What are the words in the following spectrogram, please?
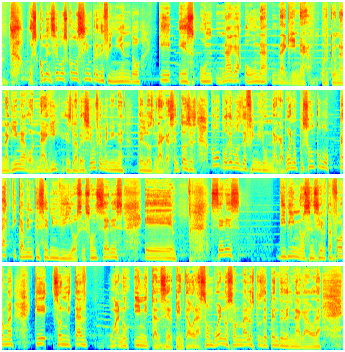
pues comencemos como siempre definiendo qué es un naga o una naguina, porque una naguina o nagi es la versión femenina de los nagas. Entonces, ¿cómo podemos definir un naga? Bueno, pues son como prácticamente semidioses, son seres, eh, seres divinos en cierta forma, que son mitad humano y mitad serpiente. Ahora, ¿son buenos, son malos? Pues depende del naga. Ahora,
